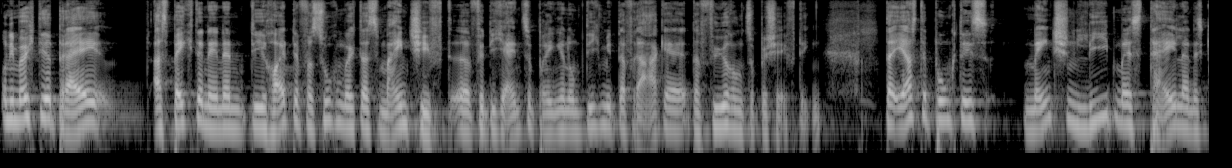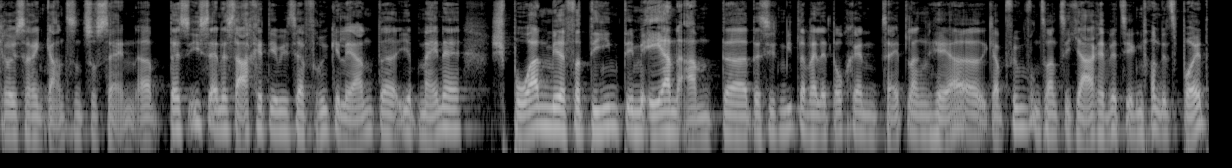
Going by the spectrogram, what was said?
Und ich möchte hier drei Aspekte nennen, die ich heute versuchen möchte, als Mindshift äh, für dich einzubringen, um dich mit der Frage der Führung zu beschäftigen. Der erste Punkt ist, Menschen lieben es, Teil eines größeren Ganzen zu sein. Äh, das ist eine Sache, die habe ich sehr früh gelernt. Äh, ich habe meine Sporen mir verdient im Ehrenamt. Äh, das ist mittlerweile doch eine Zeit lang her. Ich glaube, 25 Jahre wird es irgendwann jetzt bald,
